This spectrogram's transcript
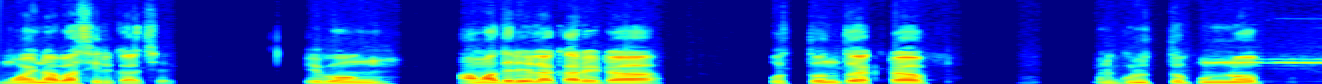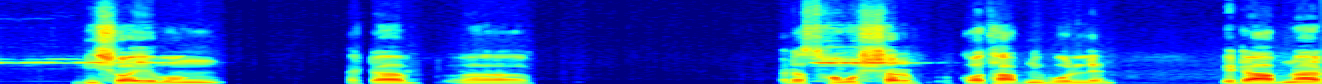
ময়নাবাসীর কাছে এবং আমাদের এলাকার এটা অত্যন্ত একটা মানে গুরুত্বপূর্ণ বিষয় এবং একটা একটা সমস্যার কথা আপনি বললেন। এটা আপনার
